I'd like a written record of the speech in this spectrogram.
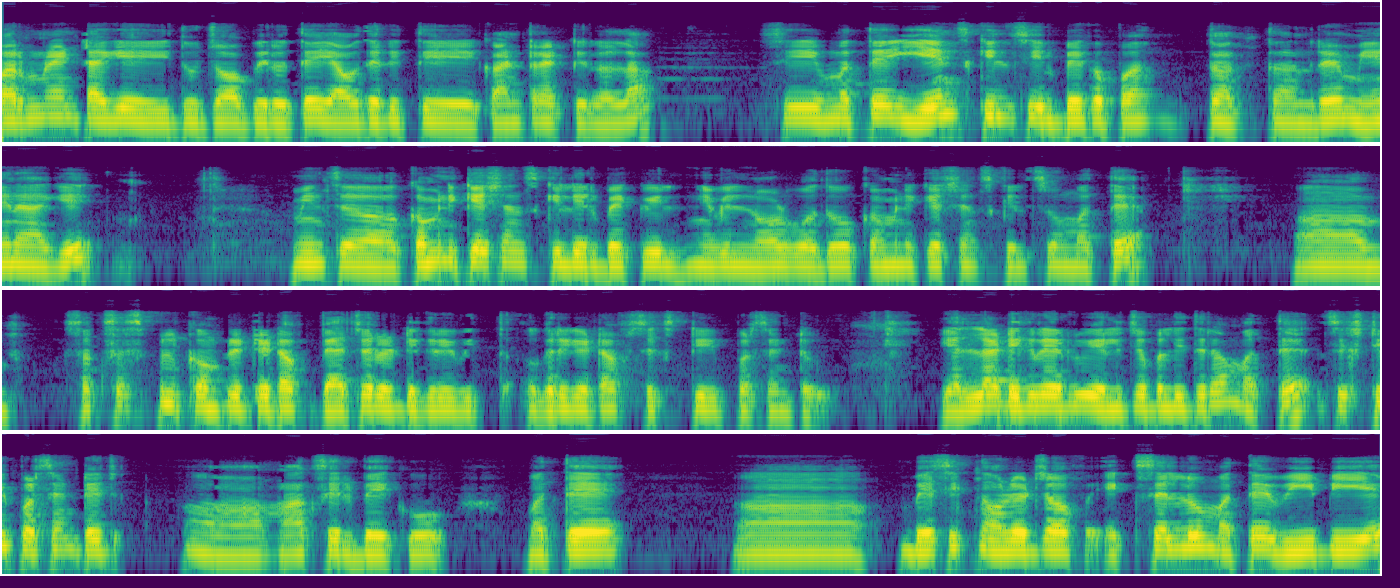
ಪರ್ಮನೆಂಟ್ ಆಗಿ ಇದು ಜಾಬ್ ಇರುತ್ತೆ. ಯಾವುದೇ ರೀತಿ ಕಾಂಟ್ರಾಕ್ಟ್ ಇರಲ್ಲ. ಸಿ, ಮತ್ತೆ ಏನು ಸ್ಕಿಲ್ಸ್ ಇರಬೇಕಪ್ಪ ಅಂತ, ಅಂತಂದ್ರೆ ಮೇನ್ ಆಗಿ ಮೀನ್ಸ್ ಕಮ್ಯುನಿಕೇಷನ್ ಸ್ಕಿಲ್ ಇರಬೇಕು. ಇಲ್ಲಿ ನೀವು ಇಲ್ಲಿ ನೋಡ್ಬೋದು ಕಮ್ಯುನಿಕೇಷನ್ ಸ್ಕಿಲ್ಸು ಮತ್ತು successful completed of bachelor degree with aggregate of sixty percent ಎಲ್ಲ ಡಿಗ್ರಿಯಲ್ಲೂ ಎಲಿಜಿಬಲ್ ಇದ್ದೀರಾ? ಮತ್ತೆ ಸಿಕ್ಸ್ಟಿ ಪರ್ಸೆಂಟೇಜ್ ಮಾರ್ಕ್ಸ್ ಇರಬೇಕು. ಮತ್ತೆ ಬೇಸಿಕ್ ನಾಲೆಡ್ಜ್ ಆಫ್ ಎಕ್ಸೆಲ್ ಮತ್ತೆ ವಿ ಬಿ ಎ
